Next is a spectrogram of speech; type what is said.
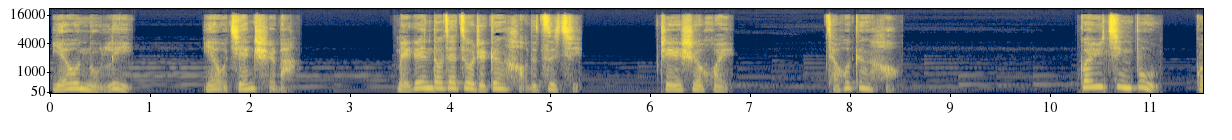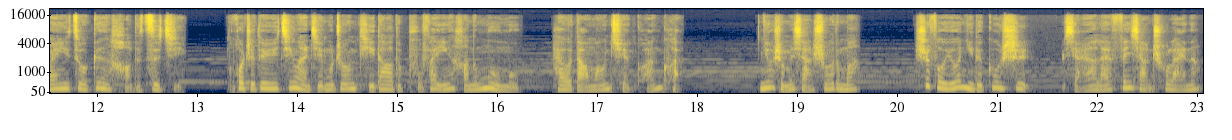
也有努力，也有坚持吧。每个人都在做着更好的自己，这个社会才会更好。关于进步，关于做更好的自己，或者对于今晚节目中提到的浦发银行的木木，还有导盲犬款款，你有什么想说的吗？是否有你的故事想要来分享出来呢？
